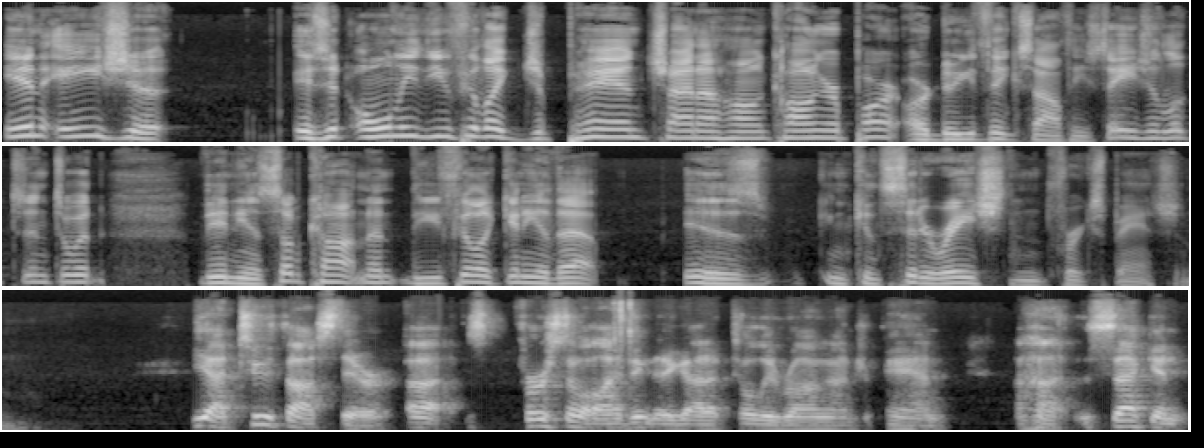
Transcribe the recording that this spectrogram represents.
in Asia, is it only do you feel like Japan, China, Hong Kong are part, or do you think Southeast Asia looks into it, the Indian subcontinent? Do you feel like any of that is in consideration for expansion? Yeah, two thoughts there. Uh, first of all, I think they got it totally wrong on Japan. Uh, second,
